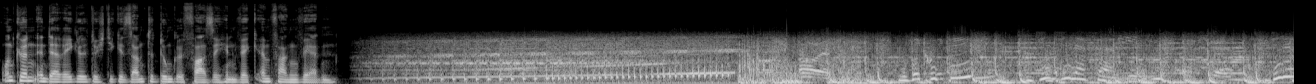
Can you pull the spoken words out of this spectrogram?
und können in der Regel durch die gesamte Dunkelphase hinweg empfangen werden. Vous écoutez Gigi Lafemme. Gigi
